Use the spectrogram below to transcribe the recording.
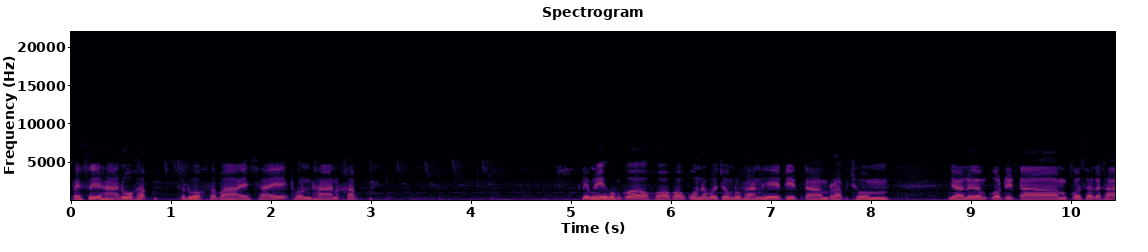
ไปซื้อหาดูครับ สะดวกสบายใช้ทนทานครับคลิปนี้ผมก็ขอขอบคุณท่านผู้ชมทุกท่านที่ติดตามรับชม อย่าลืมกดติดตามกดซับสไคร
